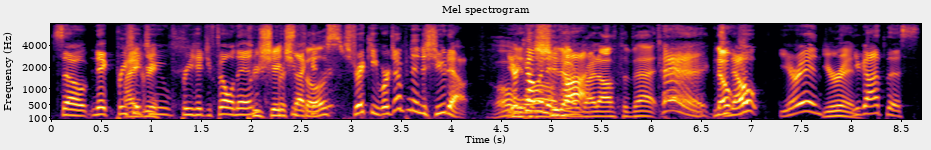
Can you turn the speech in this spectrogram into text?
So Nick, appreciate you appreciate you filling in. Appreciate for a you, second. fellas. Stricky, we're jumping into shootout. Oh, You're yeah. coming in Shootout hot. right off the bat. Tag. Nope. Nope, you're in. You're in. You got this.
